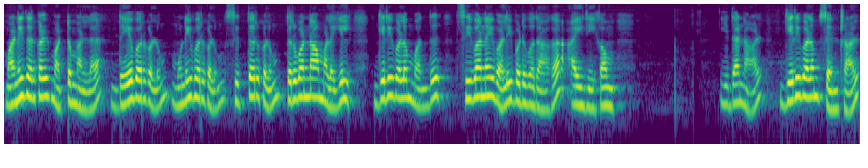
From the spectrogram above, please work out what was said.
மனிதர்கள் மட்டுமல்ல தேவர்களும் முனிவர்களும் சித்தர்களும் திருவண்ணாமலையில் கிரிவலம் வந்து சிவனை வழிபடுவதாக ஐதீகம். இதனால் கிரிவலம் சென்றால்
